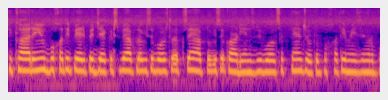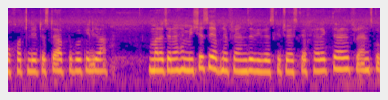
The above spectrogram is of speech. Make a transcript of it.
दिखा रही हूँ। बहुत ही प्यारे पे जैकेट्स भी आप लोग इसे बोल सकते हैं, आप लोग इसे कार्डियंस भी बोल सकते हैं, जो कि बहुत ही अमेजिंग और बहुत ही लेटेस्ट है आप लोगों के लिए। हमारा चैनल हमेशा से अपने फ्रेंड्स और व्यूवर्स की चॉइस का ख्याल रखता है। फ्रेंड्स को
